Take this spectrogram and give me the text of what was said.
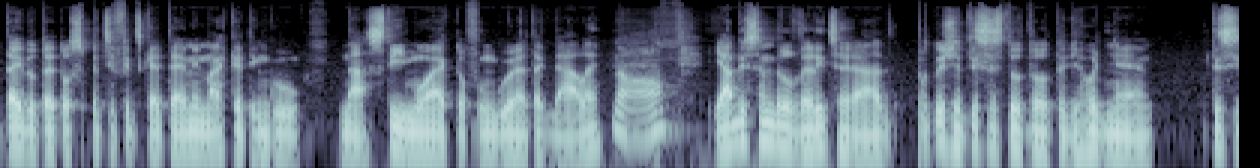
tady do této specifické témy marketingu na Steamu a jak to funguje a tak dále, no. já bych byl velice rád, protože ty jsi do toho teď hodně ty jsi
